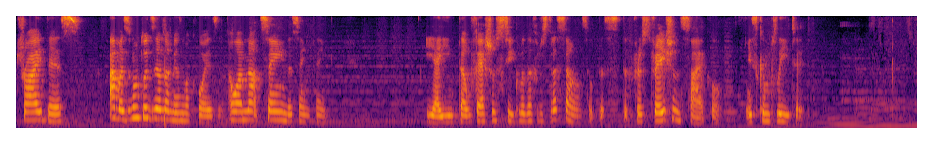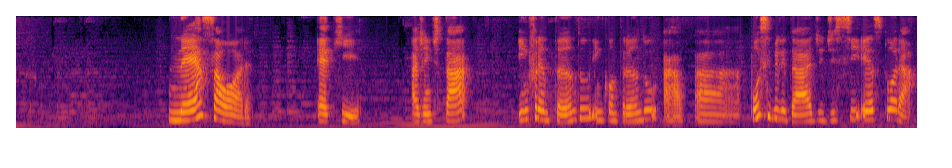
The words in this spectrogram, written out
try this. Ah, mas eu não estou dizendo a mesma coisa. Oh, I'm not saying the same thing. E aí então fecha o ciclo da frustração. So this, the frustration cycle is completed. Nessa hora é que a gente está enfrentando, encontrando a, a possibilidade de se explorar.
